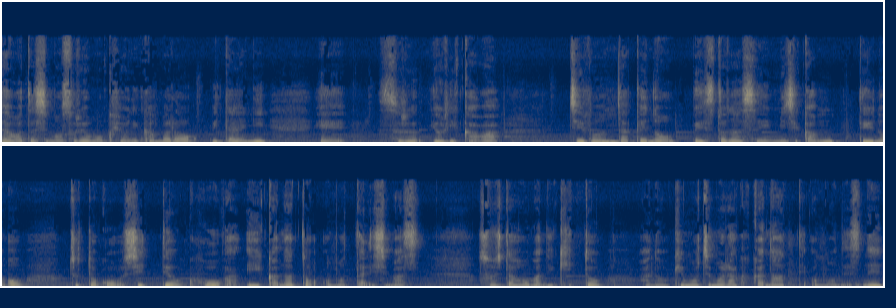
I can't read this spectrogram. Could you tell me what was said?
じゃあ私もそれを目標に頑張ろうみたいに、えー、するよりかは自分だけのベストな睡眠時間っていうのをちょっとこう知っておく方がいいかなと思ったりします。そうした方がねきっとあの気持ちも楽かなって思うんですね。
